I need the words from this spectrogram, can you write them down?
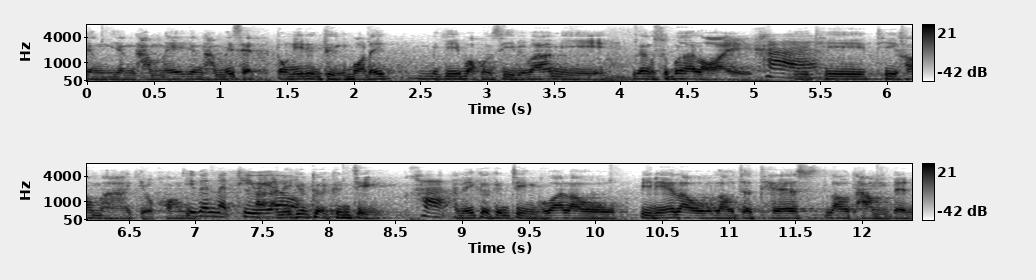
ยังยังททำไม่ยังทำไม่เสร็จ ตรงนี้ถึงถึงบอกได้เมื่อกี้บอกคุณซีไปว่ามีเรื่องซูเปอร์อลอยค่ะที่ที่ที่เข้ามาเกี่ยวข้องที่เป็น material อันนี้คือเกิดขึ้นจริง ค่ะ อันนี้เกิดขึ้นจริงเพราะว่าเราปีนี้เราเราจะเทสเราทำเป็น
